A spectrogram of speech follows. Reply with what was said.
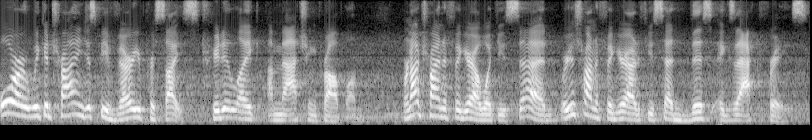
or we could try and just be very precise, treat it like a matching problem. We're not trying to figure out what you said, we're just trying to figure out if you said this exact phrase.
